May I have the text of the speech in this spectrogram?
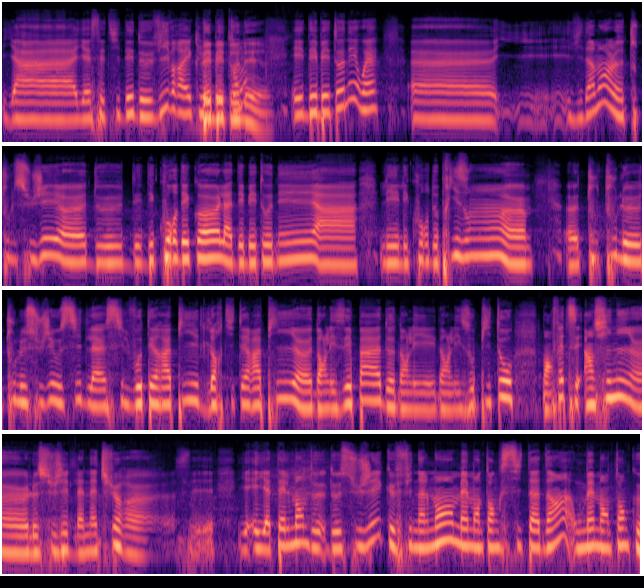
Il y a, y a cette idée de vivre avec le béton et débétonner, ouais. Euh, évidemment, le, tout, tout, le sujet euh, de, des, cours d'école à débétonner, à les, les cours de prison, euh, tout, tout, le, tout le sujet aussi de la sylvothérapie et de l'ortithérapie dans les EHPAD, dans les, dans les hôpitaux. Bon, en fait, c'est infini le sujet de la nature. Il y a tellement de, de, sujets que finalement, même en tant que citadin ou même en tant que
